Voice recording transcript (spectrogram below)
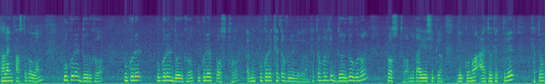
তাহলে আমি ফার্স্টে করলাম পুকুরের দৈর্ঘ্য, পুকুরের পুকুরের দৈর্ঘ্য, পুকুরের প্রস্থ এবং পুকুরের ক্ষেত্রফল নির্ণয় করলাম। ক্ষেত্রফল কি? দৈর্ঘ্য গুণন প্রস্থ। আমরা তো আগে শিখলাম যে কোনো আয়তক্ষেত্রের ক্ষেত্র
